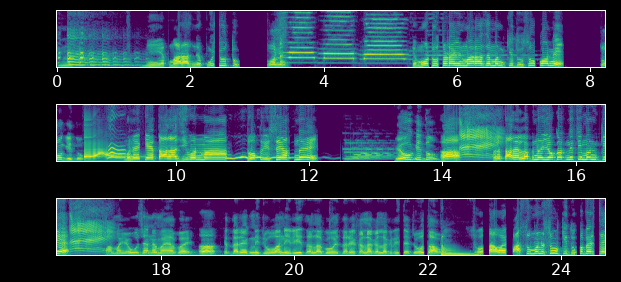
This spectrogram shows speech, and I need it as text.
મેં એક મહારાજને પૂછ્યું તું કોને? તે મોઢું ચડાવીને મહારાજે મને કીધું. શું કોને? શું કીધું? મને કે તારા જીવનમાં છોકરી છે જ નહીં. એવું કીધું? હા અને તારે લગ્ન યોગ જ નથી મન કે. આમાં એવું છે ને માયાભાઈ કે દરેકની જોવાની રીત અલગ હોય દરેક અલગ અલગ રીતે જોતા હોય. જોતા હોય પાછું મને શું કીધું ખબર છે?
